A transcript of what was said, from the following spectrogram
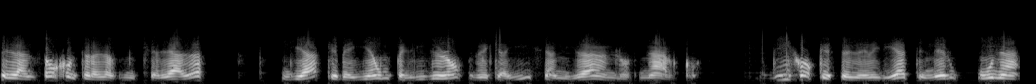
Se lanzó contra las micheladas ya que veía un peligro de que allí se anidaran los narcos. Dijo que se debería tener una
